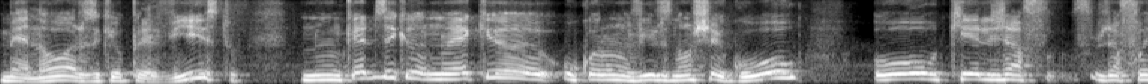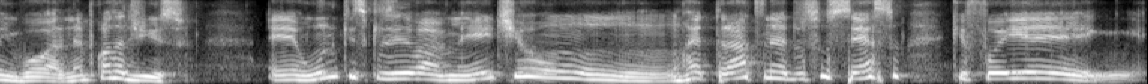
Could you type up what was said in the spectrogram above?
menores do que o previsto, não quer dizer que não é que o coronavírus não chegou ou que ele já, já foi embora, não é por causa disso é único e exclusivamente um, um, retrato né, do sucesso que foi é,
